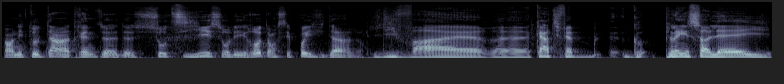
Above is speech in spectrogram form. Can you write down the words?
on est tout le temps en train de, de sautiller sur les routes, donc c'est pas évident. L'hiver, euh, quand il fait plein soleil,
